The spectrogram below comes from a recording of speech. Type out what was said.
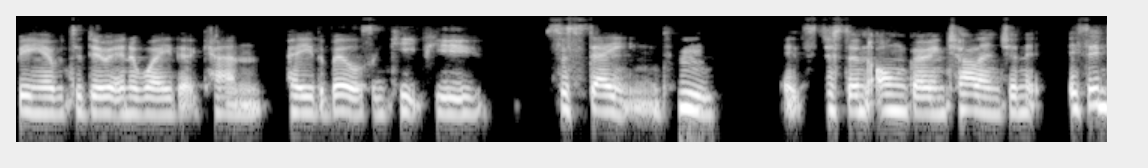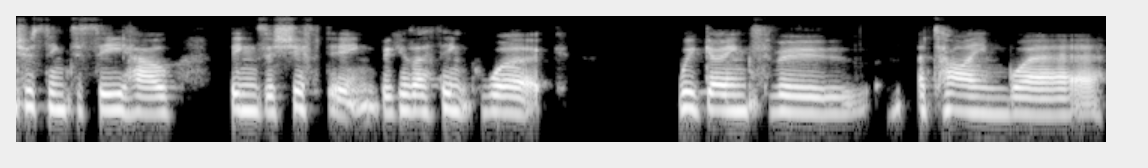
being able to do it in a way that can pay the bills and keep you sustained. Mm. It's just an ongoing challenge. And it, it's interesting to see how things are shifting because I think work, we're going through a time where,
